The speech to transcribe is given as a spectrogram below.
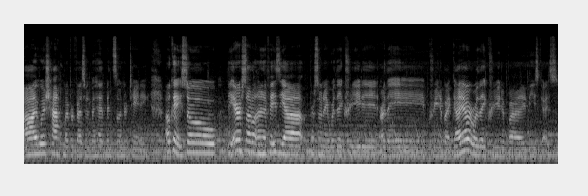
I wish half my professors had been so entertaining. Okay, so the Aristotle and Hypatia personae, were they created, are they created by Gaia or were they created by these guys?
